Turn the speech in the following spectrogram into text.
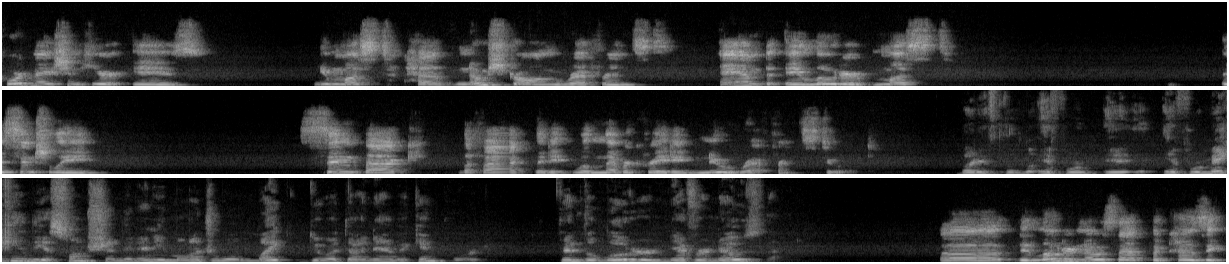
coordination here is you must have no strong reference, and a loader must essentially send back the fact that it will never create a new reference to it. But if the if we're if we're making the assumption that any module might do a dynamic import, then the loader never knows that. Uh, the loader knows that because it,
